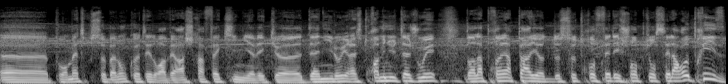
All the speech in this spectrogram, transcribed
euh, pour mettre ce ballon côté droit vers Ashraf Hakimi avec euh, Danilo. Il reste 3 minutes à jouer dans la première période de ce trophée des champions. C'est la reprise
